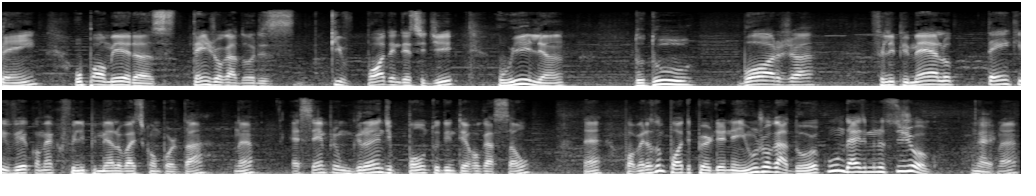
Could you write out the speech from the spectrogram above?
bem. O Palmeiras tem jogadores que podem decidir. William, Dudu, Borja, Felipe Melo. Tem que ver como é que o Felipe Melo vai se comportar, né? É sempre um grande ponto de interrogação, né? O Palmeiras não pode perder nenhum jogador com 10 minutos de jogo, é. né?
